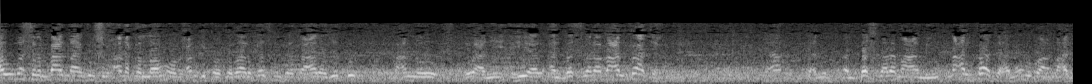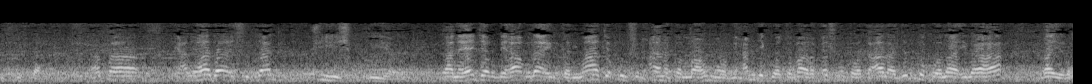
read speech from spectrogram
أو مثلا بعد ما يقول سبحانك اللهم وبحمدك وتبارك اسمك وتعالى جدك مع إنه يعني هي البسملة مع الفاتحة. يعني البسملة مع مين؟ مع الفاتحة مو مع الاستفتاح ف يعني هذا استدلال فيه شكليه كان يجهر بهؤلاء الكلمات يقول سبحانك اللهم وبحمدك وتبارك اسمك وتعالى جدك ولا إله غيره.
